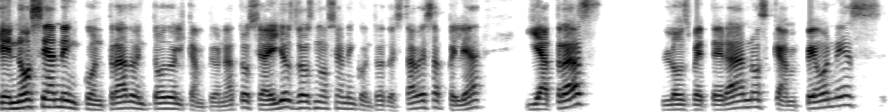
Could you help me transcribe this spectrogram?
que no se han encontrado en todo el campeonato. O sea, ellos dos no se han encontrado. Estaba esa pelea y atrás los veteranos campeones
